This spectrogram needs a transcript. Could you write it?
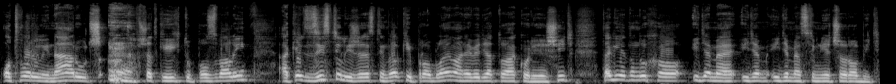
otvorili náruč, všetkých ich tu pozvali a keď zistili, že je s tým veľký problém a nevedia to ako riešiť, tak jednoducho ideme, ideme, ideme s tým niečo robiť.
